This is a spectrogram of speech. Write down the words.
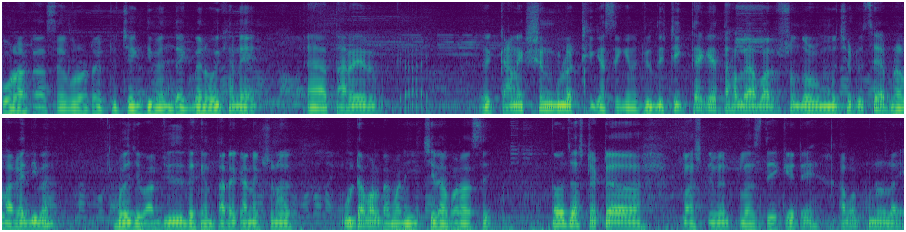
গোড়াটা আছে, গোড়াটা একটু চেক দিবেন, দেখবেন ওইখানে তারের কানেকশনগুলো ঠিক আছে কিনা। যদি ঠিক থাকে, তাহলে আবার সুন্দর মুছে টুছে আপনারা লাগাই দিবেন। হয়ে যাবে। আর যদি দেখেন তারের কানেকশনে উল্টাপাল্টা মানে ছেঁড়া পড়া আছে, তো জাস্ট একটা প্লাস নেবেন প্লাস দিয়ে কেটে আবার পুনরায়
